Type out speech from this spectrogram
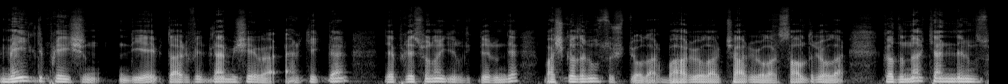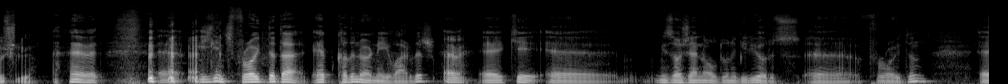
male depression diye tarif edilen bir şey var. Erkekler depresyona girdiklerinde başkalarını suçluyorlar, bağırıyorlar, çağırıyorlar, saldırıyorlar. Kadınlar kendilerini suçluyor. evet. E, ilginç. Freud'da da hep kadın örneği vardır. Evet. E, ki e, mizojen olduğunu biliyoruz e, Freud'un. E,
